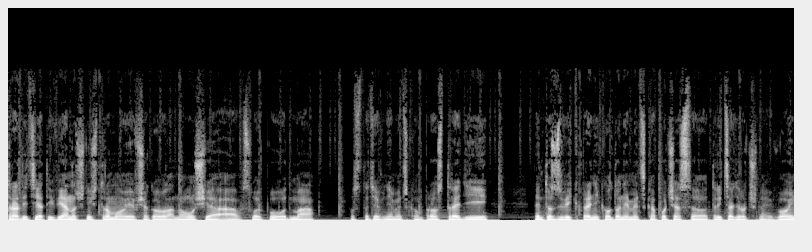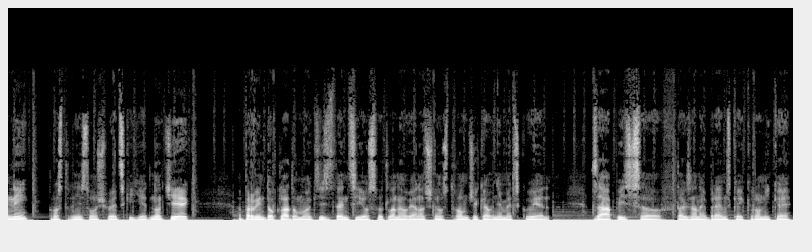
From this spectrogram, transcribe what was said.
Tradícia tých vianočných stromov je však oveľa novšia a svoj pôvod má v podstate v nemeckom prostredí. Tento zvyk prenikol do Nemecka počas 30-ročnej eh, vojny prostredníctvom švédskych jednotiek a prvým dokladom o existencii osvetleného vianočného stromčeka v Nemecku je zápis eh, v tzv. Brémskej kronike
